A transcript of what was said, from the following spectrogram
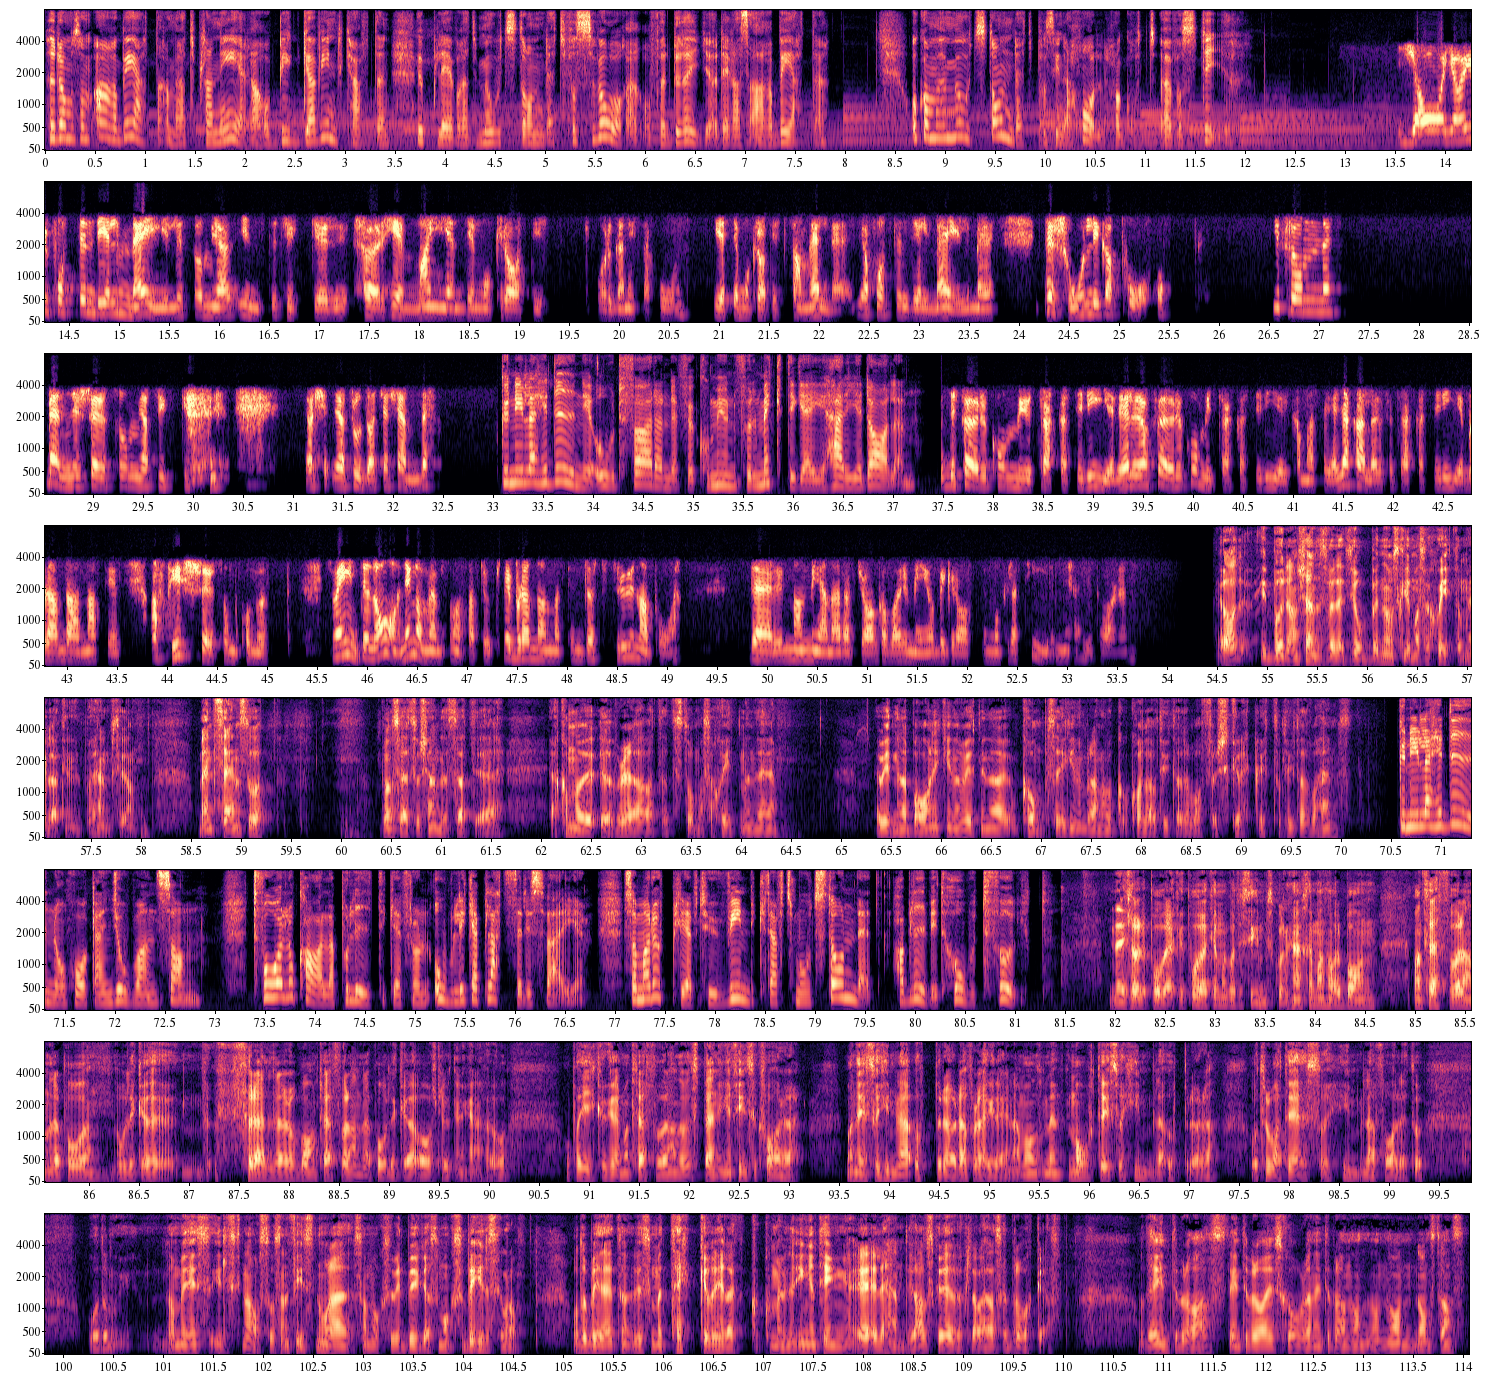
Hur de som arbetar med att planera och bygga vindkraften upplever att motståndet försvårar och fördröjer deras arbete. Och om hur motståndet på sina håll har gått överstyr. Ja, jag har ju fått en del mejl som jag inte tycker hör hemma i en demokratisk organisation, i ett demokratiskt samhälle. Jag har fått en del mejl med personliga påhopp ifrån människor som jag tycker jag, jag trodde att jag kände. Gunilla Hedin är ordförande för kommunfullmäktige i Härjedalen. Det förekommer ju trakasserier, eller det har förekommit trakasserier kan man säga. Jag kallar det för trakasserier, bland annat affischer som kom upp som jag inte har en aning om vem som har satt upp, med bland annat en dödsruna på. Där man menar att jag har varit med och begravt demokratin i Härjedalen. Ja, i början kändes det väldigt jobbigt när de skrev massa skit om hela tiden på hemsidan. Men sen så, på något sätt så kändes det att jag, jag kom över det där att, att det står massa skit. Men eh, jag vet mina barn gick in och vet mina kompisar gick in ibland och kollade och tyckte att det var förskräckligt och tyckte att det var hemskt. Gunilla Hedin och Håkan Johansson. Två lokala politiker från olika platser i Sverige som har upplevt hur vindkraftsmotståndet har blivit hotfullt. Nej, klart det påverkar. Det påverkar man går till simskolan. Kanske man har barn, man träffar varandra på olika, föräldrar och barn träffar varandra på olika avslutningar kanske. Och, och på ICA och man träffar varandra och spänningen finns ju kvar där. Man är så himla upprörda för de här grejerna. Man som är emot det är så himla upprörda och tror att det är så himla farligt. Och, och de, de är så ilskna av sig. Och sen finns det några som också vill bygga som också blir ilskna. Och då blir det, det som ett täcke över hela kommunen. Ingenting eller händer ju. Allt ska överklagas, allt ska bråkas. Och det är inte bra alls. Det är inte bra i skolan, det är inte bra någon, någon, någonstans.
